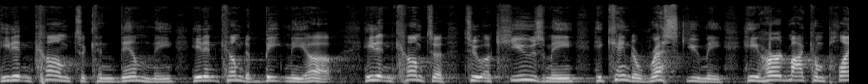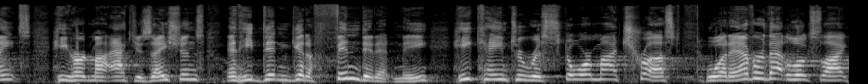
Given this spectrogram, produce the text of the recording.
He didn't come to condemn me. He didn't come to beat me up. He didn't come to, to accuse me. He came to rescue me. He heard my complaints. He heard my accusations, and He didn't get offended at me. He came to restore my trust, whatever that looks like,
